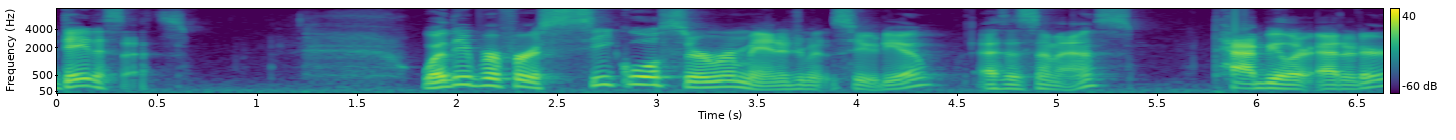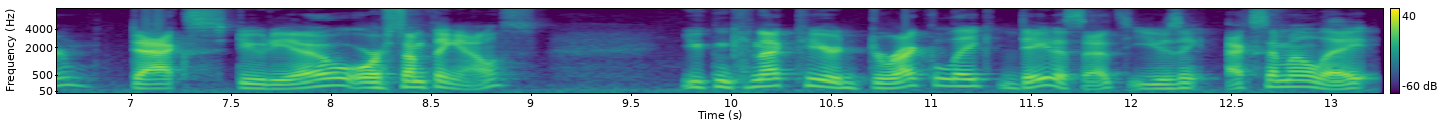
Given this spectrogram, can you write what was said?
datasets. Whether you prefer SQL Server Management Studio, SSMS, Tabular Editor, DAX Studio, or something else, you can connect to your Direct Lake datasets using XMLA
